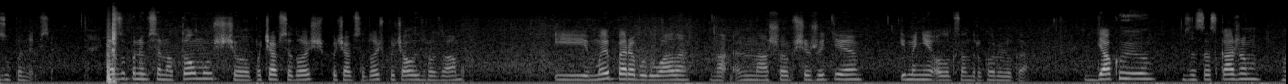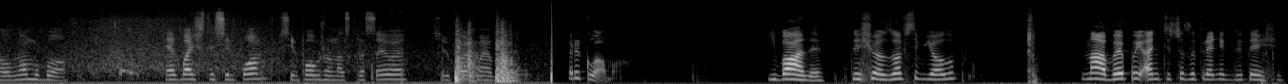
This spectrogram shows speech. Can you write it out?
Зупинився. Я зупинився на тому, що почався дощ, почався дощ, почалась гроза. І ми перебудували на, наше общежиття імені Олександра Королюка. Дякую за це скажем головному богу. Як бачите, сільпо, сільпо вже у нас красиве, сільпо як має бути. Реклама. Іване, ти що, зовсім йолуп? На, випий антишизофренік 2000.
